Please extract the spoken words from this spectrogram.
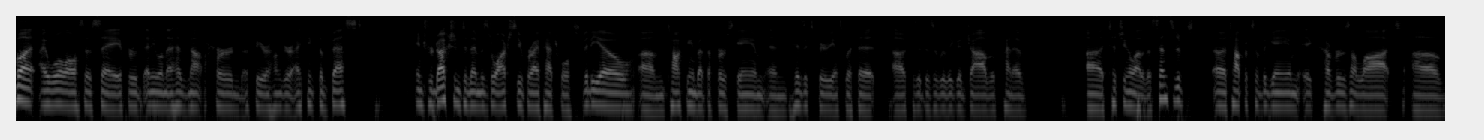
but i will also say for anyone that has not heard of fear and hunger i think the best introduction to them is to watch super eyepatch wolf's video um talking about the first game and his experience with it uh because it does a really good job of kind of uh touching a lot of the sensitive t- uh, topics of the game. It covers a lot of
